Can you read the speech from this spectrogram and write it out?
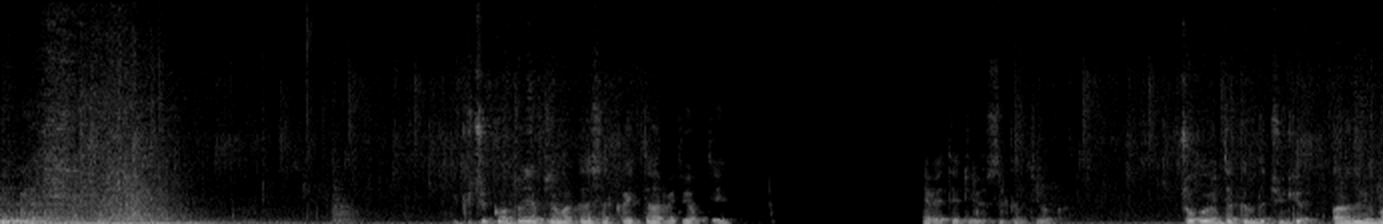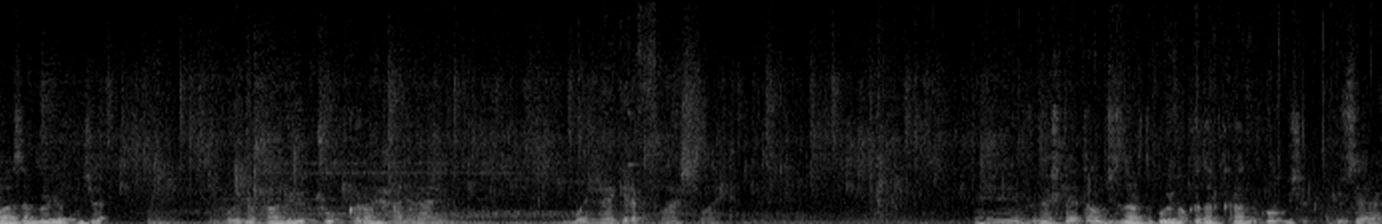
Mi geldi? Bir küçük kontrol yapacağım arkadaşlar kayıt devam ediyor mu diye. Evet ediyor sıkıntı yok. Çok oyun takıldı çünkü arada bir bazen böyle yapınca oyun hata veriyor. Çok karanlık. How did I... Where did I get a flashlight? Eee flashlight almışız artık oyun o kadar karanlık olmayacak. Güzel.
